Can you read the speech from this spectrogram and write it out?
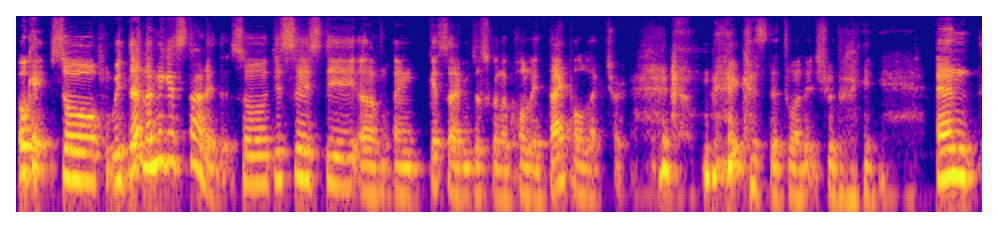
Okay, so with that, let me get started. So this is the, um, I guess I'm just gonna call it dipole lecture because that's what it should be. And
